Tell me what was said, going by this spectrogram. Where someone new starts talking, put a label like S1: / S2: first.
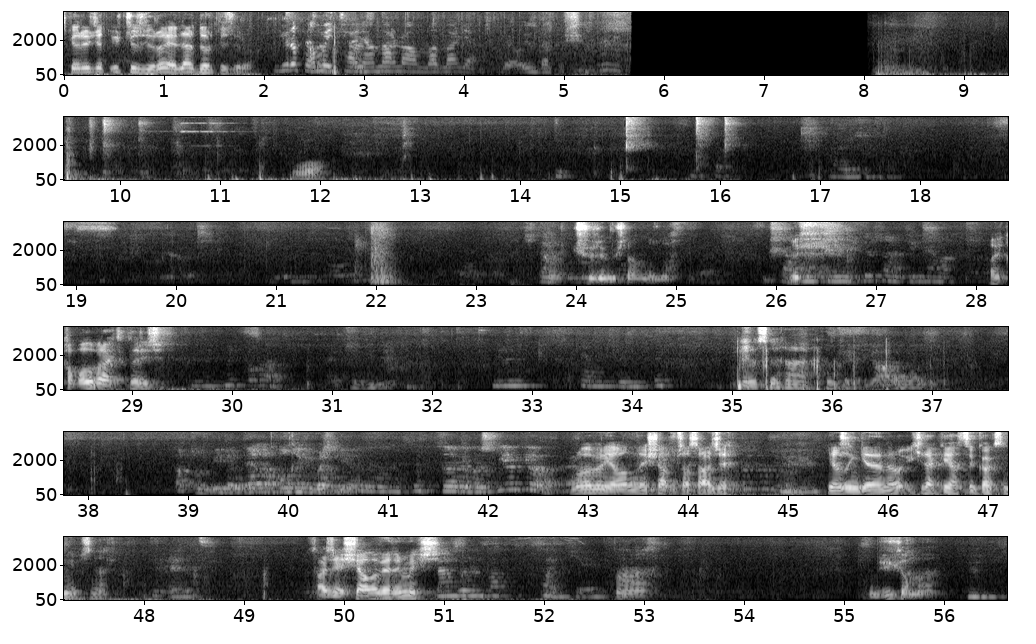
S1: asgari ücret 300 euro, evler 400 euro.
S2: Euro
S3: Ama İtalyanlar ve Almanlar gelmiş buraya o yüzden hoş.
S1: Wow. Çürümüş lan buzlu. Üf. Ay kapalı bıraktıkları için. Burası ha. Burada böyle yalandan eşya yapmışlar sadece. Yazın gelenler iki dakika yatsın kalksın gibisinden. Sadece eşyalı verilmek için.
S4: Ben böyle baktım sanki.
S1: Ha. Büyük ama. ha.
